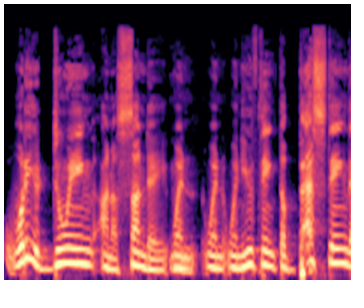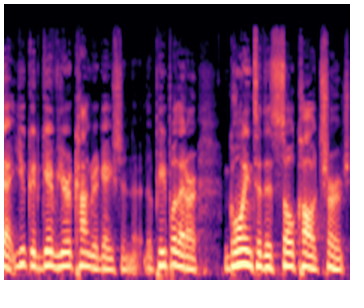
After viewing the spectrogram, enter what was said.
what are you doing on a Sunday mm-hmm. when when when you think the best thing that you could give your congregation, the, the people that are going to this so-called church,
